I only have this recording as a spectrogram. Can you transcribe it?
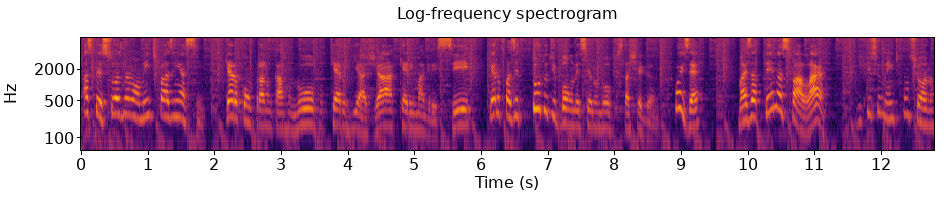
As pessoas normalmente fazem assim: quero comprar um carro novo, quero viajar, quero emagrecer, quero fazer tudo de bom nesse ano novo que está chegando. Pois é, mas apenas falar dificilmente funciona.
